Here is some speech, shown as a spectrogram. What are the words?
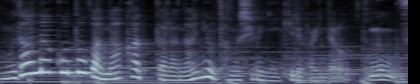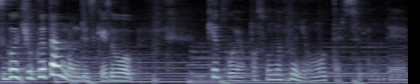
無駄なことがなかったら何を楽しみに生きればいいんだろうってすごい極端なんですけど結構やっぱそんな風に思ったりするので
